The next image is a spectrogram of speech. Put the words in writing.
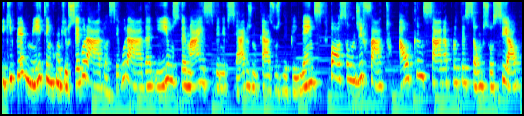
e que permitem com que o segurado, a segurada e os demais beneficiários, no caso os dependentes, possam de fato alcançar a proteção social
